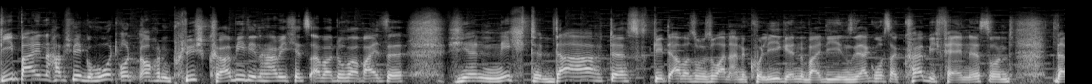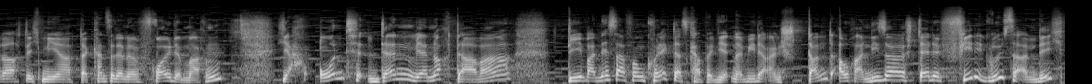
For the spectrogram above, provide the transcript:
die beiden habe ich mir geholt und noch einen Plüsch Kirby, den habe ich jetzt aber doverweise hier nicht da. Das geht aber sowieso an eine Kollegin, weil die ein sehr großer Kirby-Fan ist und da dachte ich mir, da kannst du dir eine Freude machen. Ja, und dann, wer noch da war, die Vanessa von Collectors Couple, die da wieder einen Stand. Auch an dieser Stelle viele Grüße an dich.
